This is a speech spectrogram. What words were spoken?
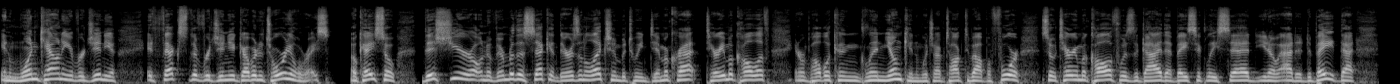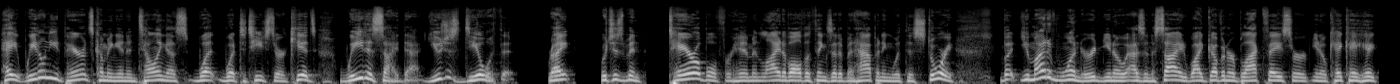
in one county of Virginia it affects the Virginia gubernatorial race. Okay, so this year on November the 2nd, there is an election between Democrat Terry McAuliffe and Republican Glenn Youngkin, which I've talked about before. So Terry McAuliffe was the guy that basically said, you know, at a debate that, hey, we don't need parents coming in and telling us what, what to teach their kids. We decide that. You just deal with it, right? Which has been terrible for him in light of all the things that have been happening with this story. But you might have wondered, you know, as an aside, why Governor Blackface or, you know, KKK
